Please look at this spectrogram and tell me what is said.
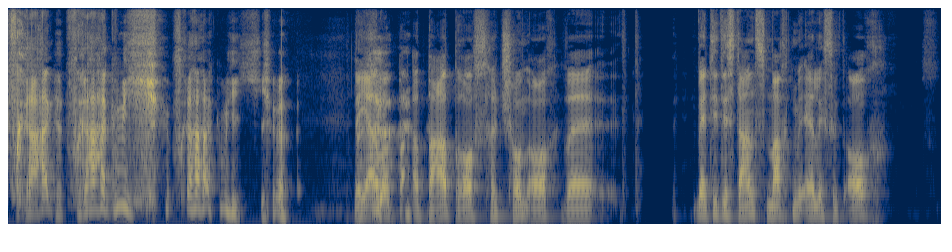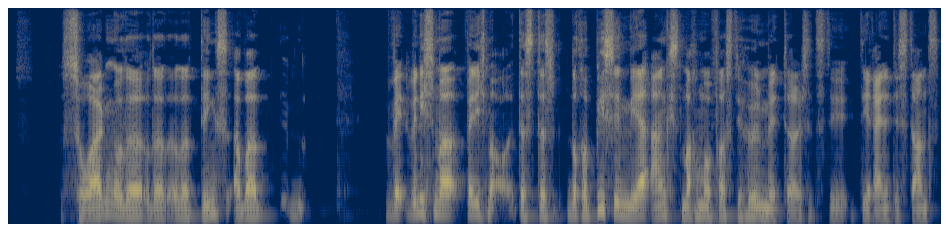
frag, frag mich, frag mich. Naja, aber ein paar brauchst halt schon auch, weil, weil die Distanz macht mir ehrlich gesagt auch Sorgen oder, oder, oder Dings, aber wenn, wenn ich mal, wenn ich mal das, das noch ein bisschen mehr Angst machen wir fast die Höhenmeter als jetzt die, die reine Distanz.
